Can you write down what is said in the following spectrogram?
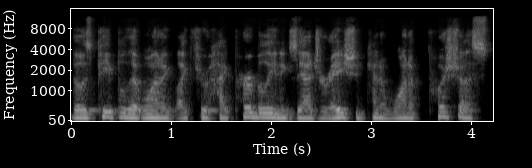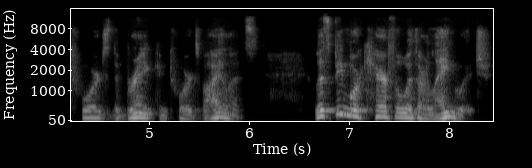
those people that want to like through hyperbole and exaggeration kind of want to push us towards the brink and towards violence let's be more careful with our language.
